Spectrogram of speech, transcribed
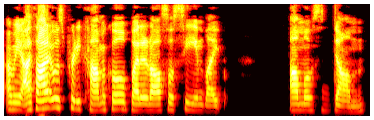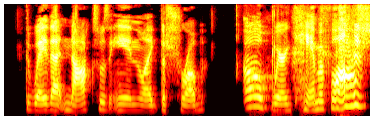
I mean, I thought it was pretty comical, but it also seemed like almost dumb. The way that Knox was in like the shrub Oh, wearing camouflage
